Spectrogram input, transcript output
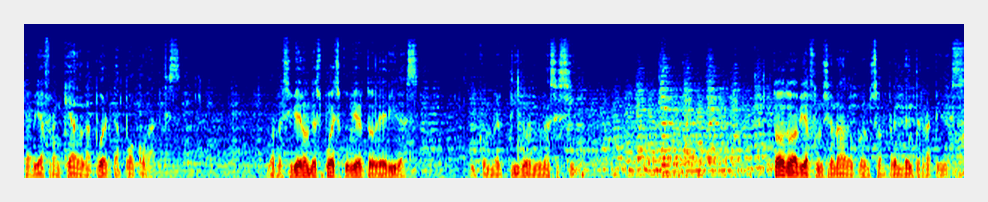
que había franqueado la puerta poco antes. Lo recibieron después cubierto de heridas y convertido en un asesino. Todo había funcionado con sorprendente rapidez.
